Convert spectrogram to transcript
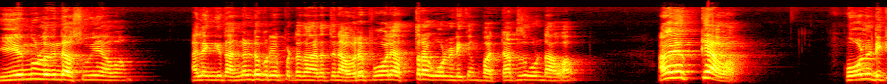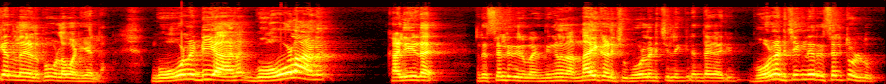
എന്നുള്ളതിന്റെ അസൂയാവാം അല്ലെങ്കിൽ തങ്ങളുടെ പ്രിയപ്പെട്ട താരത്തിന് അവരെ പോലെ അത്ര ഗോൾ അടിക്കാൻ പറ്റാത്തത് കൊണ്ടാവാം. അങ്ങനെയൊക്കെ ആവാം. ഗോൾ അടിക്കുക എന്നുള്ളത് എളുപ്പമുള്ള പണിയല്ല. ഗോൾ അടിയാണ് ഗോളാണ് കളിയുടെ റിസൾട്ട് തീരുമാനം. നിങ്ങൾ നന്നായി കളിച്ചു ഗോൾ അടിച്ചില്ലെങ്കിൽ എന്താ കാര്യം? ഗോൾ അടിച്ചെങ്കിലേ റിസൾട്ട് ഉള്ളൂ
